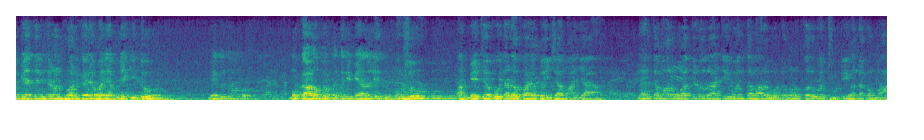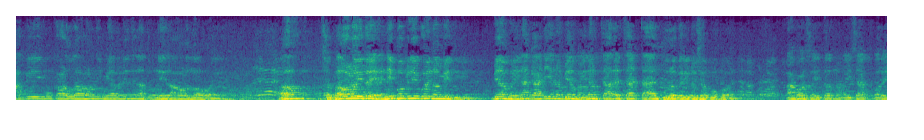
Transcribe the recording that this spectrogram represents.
બે ત્રણ જણ ફોન કર્યો એમને કીધું. મેં કીધું, હું કાળો ભગતની મેળવી લીધું. હું શું? અને મેં કોઈ દાડો પાસે પૈસા માગ્યા નહીં, તમારું વાતેડું રાજી હોય ને તમારું વઢમણું કરવું હોય, છૂટી હોય કે માગી હું કાળું રાવણની મેળવી ને ધોણી રાવણ ન હોય. હા? સભાવાળો એ તો એની પબ્લિક હોય નમી હતી બે મહિના ગાડી એનો બે મહિના ચારે ચાર ટાયર પૂરો કરીને છે બપોર આખો સૈતર નો વૈશાખ ભરે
